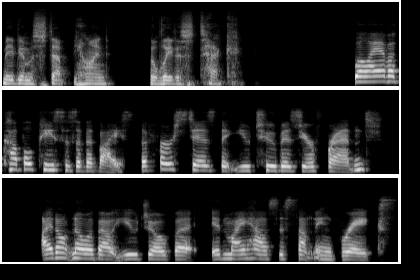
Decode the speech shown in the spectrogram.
maybe I'm a step behind the latest tech? Well, I have a couple pieces of advice. The first is that YouTube is your friend. I don't know about you, Joe, but in my house, if something breaks,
